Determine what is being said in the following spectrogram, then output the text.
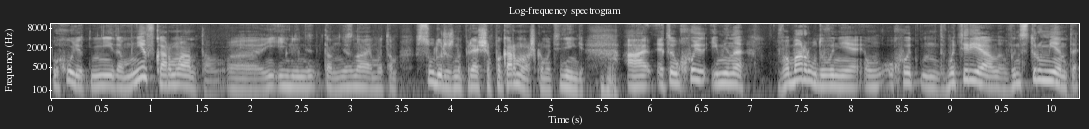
уходят не там мне в карман, там, э, или там, не знаю, мы там судорожно прячем по кармашкам эти деньги, а это уходит именно в оборудование, уходит в материалы, в инструменты.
